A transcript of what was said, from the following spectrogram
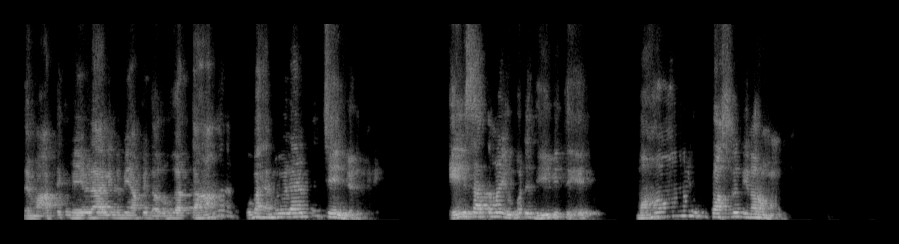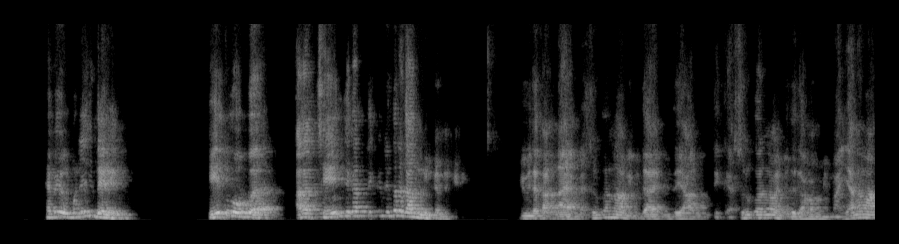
දැන් මාත් එක්ක මේ වෙලාවේ ඉන්න මේ අපේ දරුවෝ ගත්තාම ඔබ හැම වෙලාවෙම change වෙන කෙනෙක්. ඒ නිසා තමයි ඔබට ජීවිතේ මහා ප්‍රශ්න දිනනවා. හැබැයි ඔබට ඒක දැනෙන්නේ. හේතුව ඔබ අර චේන්ජ් එකත් එක්ක නිතර ගනුදෙනු කරන කෙනෙක්. විවිධ කණ්ඩායම් ඇසුරු කරනවා, විවිධ අය විවිධ යාළුවොත් එක්ක ඇසුරු කරනවා, විවිධ ගමන් මෙම යනවා,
